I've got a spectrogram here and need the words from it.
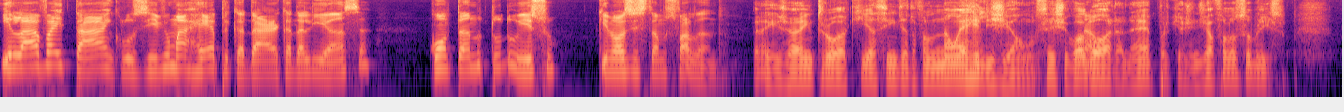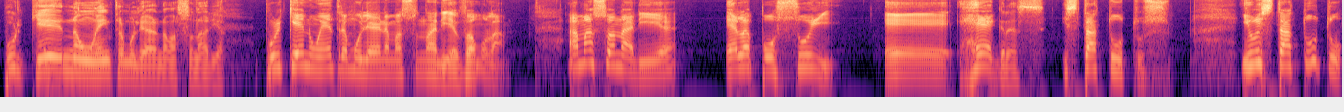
E lá vai estar, tá, inclusive, uma réplica da Arca da Aliança, contando tudo isso que nós estamos falando. Peraí, já entrou aqui, a Cíntia está falando, não é religião. Você chegou não. agora, né? Porque a gente já falou sobre isso. Por que não entra mulher na maçonaria? Por que não entra mulher na maçonaria? Vamos lá. A maçonaria, ela possui é, regras, estatutos. E o estatuto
